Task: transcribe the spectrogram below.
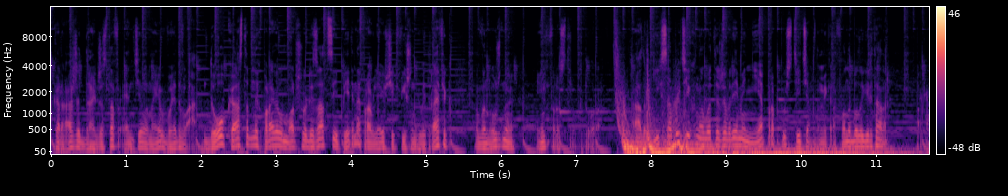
кражи дайджестов NTLMA V2, до кастомных правил маршрутизации, перенаправляющих фишинговый трафик в нужную инфраструктуру. О других событиях, но в это же время не пропустите. У микрофона был Игорь Таннер. Пока.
